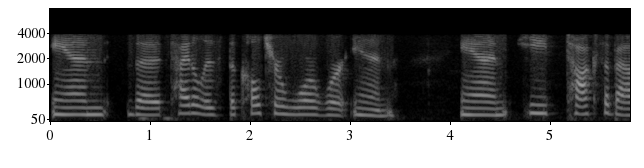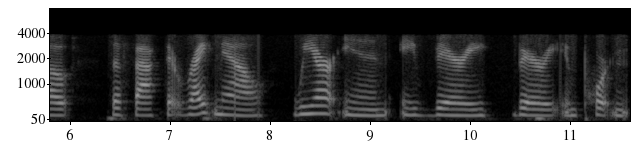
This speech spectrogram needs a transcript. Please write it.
and the title is The Culture War We're In. And he talks about the fact that right now we are in a very, very important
